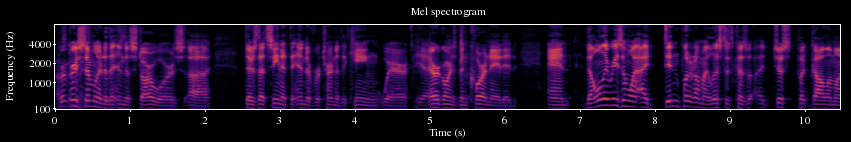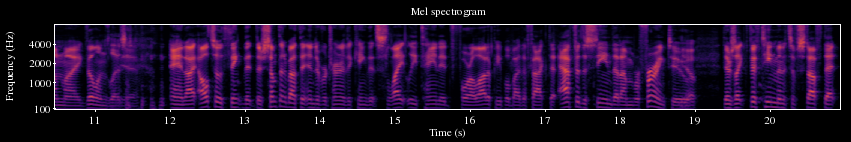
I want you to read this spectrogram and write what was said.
I Very, very similar to the end of Star Wars. Uh, there's that scene at the end of Return of the King where Yeah. Aragorn's been coronated, and the only reason why I didn't put it on my list is because I just put Gollum on my villains list, and I also think that there's something about the end of Return of the King that's slightly tainted for a lot of people by the fact that after the scene that I'm referring to, Yep. there's like 15 minutes of stuff that.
